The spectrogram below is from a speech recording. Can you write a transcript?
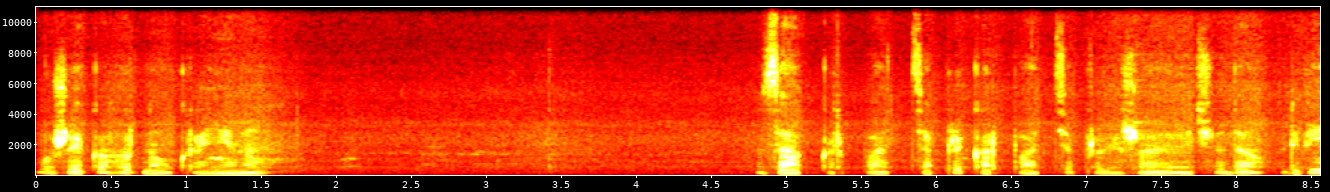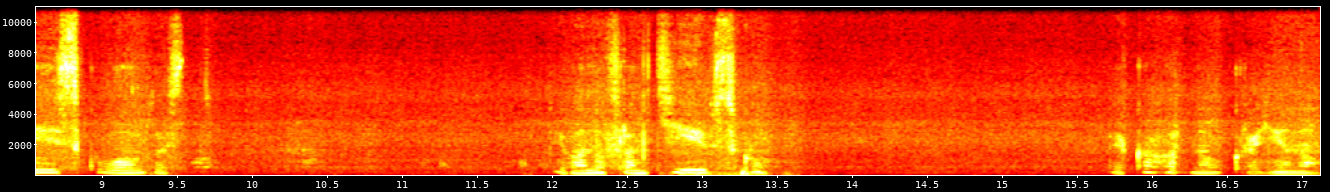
Боже, яка гарна Україна. Закарпаття, Прикарпаття проїжджаючи, да? Львівську область, Івано-Франківську. Яка гарна Україна.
